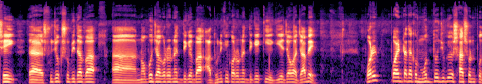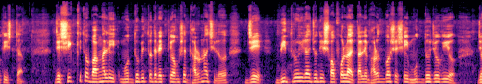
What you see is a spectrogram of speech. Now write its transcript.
সেই সুযোগ সুবিধা বা নবজাগরণের দিকে বা আধুনিকীকরণের দিকে কি এগিয়ে যাওয়া যাবে? পরের পয়েন্টটা দেখো, মধ্যযুগীয় শাসন প্রতিষ্ঠা। যে শিক্ষিত বাঙালি মধ্যবিত্তদের একটি অংশের ধারণা ছিল যে বিদ্রোহীরা যদি সফল হয়, তাহলে ভারতবর্ষে সেই মধ্যযুগীয় যে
